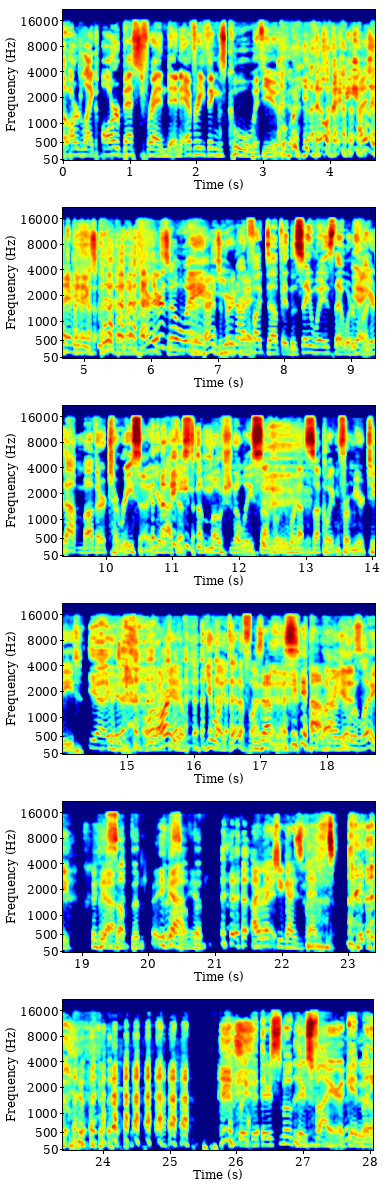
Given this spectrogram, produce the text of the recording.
are like our best friend and everything's cool with you. you know what I mean? I didn't say everything's cool, but my parents. There's no and- way you're not great. fucked up in the same ways that we're. Yeah, fucked you're up. not Mother Teresa. You're not just emotionally suckling. We're not suckling from your teet. Yeah, yeah. Or are you? You identify Is with that? this. Yeah, Wow, are you yes. relate. There's Yeah. something. There's Yeah, something. I All let you guys vent. Look, but there's smoke, there's fire. Okay, buddy.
